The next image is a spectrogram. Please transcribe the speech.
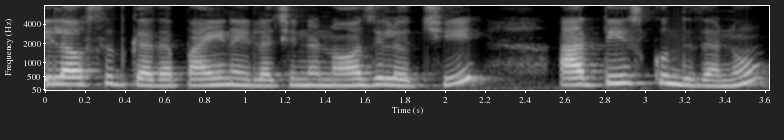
ఇలా వస్తుంది కదా పైన ఇలా చిన్న నాజిల్ వచ్చి అది తీసుకుంది తను.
